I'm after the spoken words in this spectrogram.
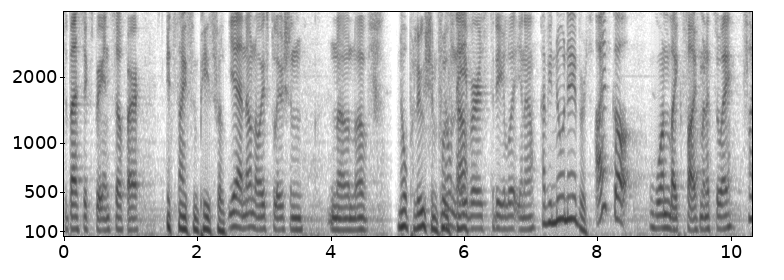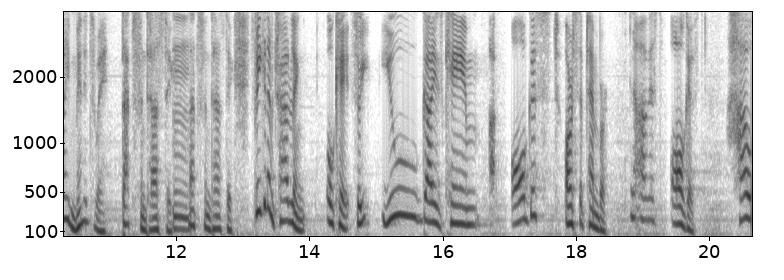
the best experience so far. It's nice and peaceful. Yeah, no noise pollution, no no, No pollution. Full no stop. neighbors to deal with. You know, Have you no neighbours? I've got one like five minutes away. Five minutes away. That's fantastic. Mm. That's fantastic. Speaking of traveling, okay, so you guys came uh, August or September? In August. August. How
